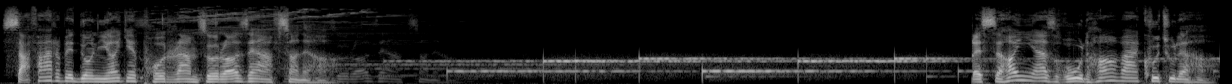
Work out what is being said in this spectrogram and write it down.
سفر به دنیای پر رمز و راز افسانه ها قصه هایی از غول ها و کوتوله ها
